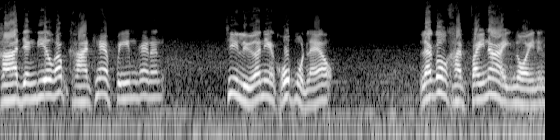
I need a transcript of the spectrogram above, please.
ขาดอย่างเดียวครับ ขาดแค่ฟิล์มแค่นั้น ที่เหลือเนี่ยครบหมดแล้ว แล้วก็ขาดไฟหน้าอีกหน่อยหนึ่ง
